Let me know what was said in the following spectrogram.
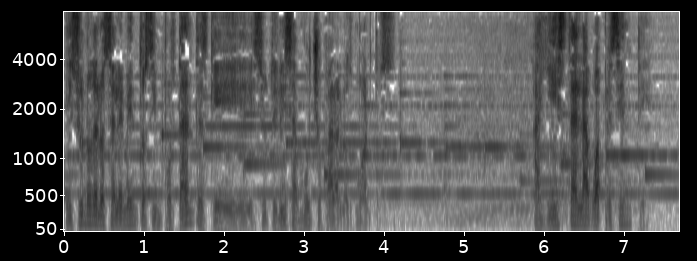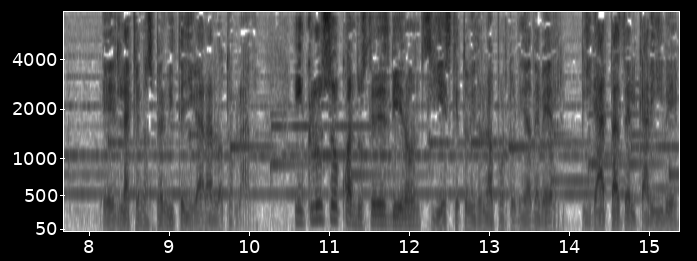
Es uno de los elementos importantes que se utiliza mucho para los muertos. Allí está el agua presente. Es la que nos permite llegar al otro lado. Incluso cuando ustedes vieron, si es que tuvieron la oportunidad de ver Piratas del Caribe,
